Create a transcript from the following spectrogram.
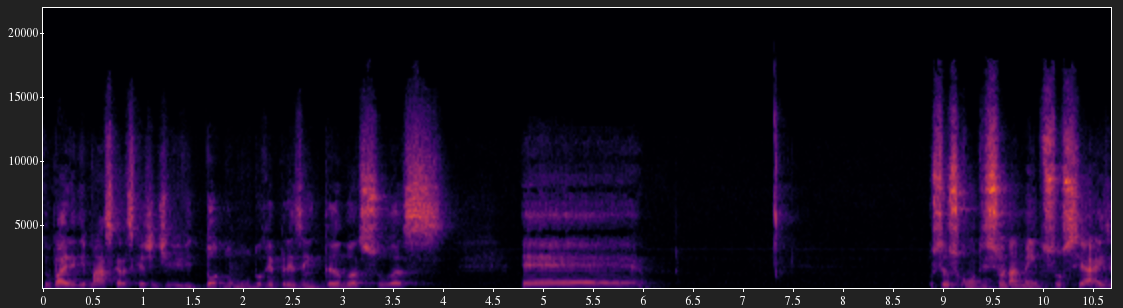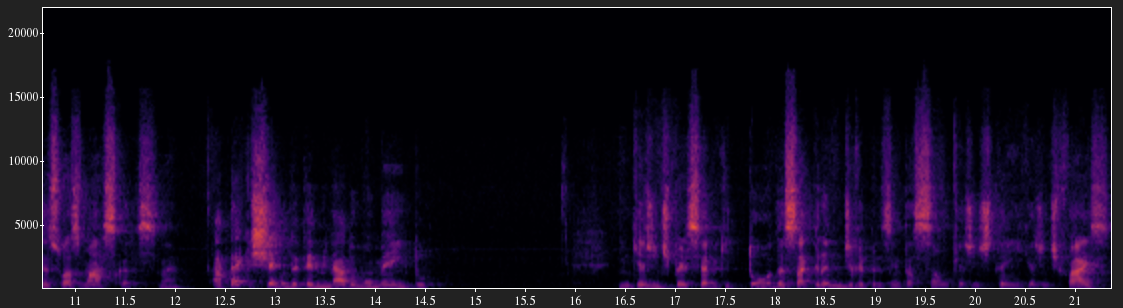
do baile de máscaras que a gente vive, todo mundo representando as suas é, os seus condicionamentos sociais e as suas máscaras, né? Até que chega um determinado momento em que a gente percebe que toda essa grande representação que a gente tem e que a gente faz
